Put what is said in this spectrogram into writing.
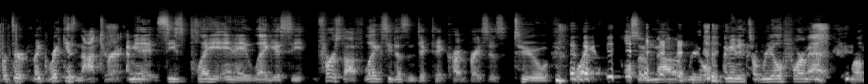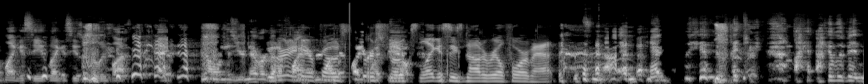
but they're like Rick is not turn. I mean, it sees play in a legacy. First off, legacy doesn't dictate card prices. Two, is also not a real. I mean, it's a real format. Love legacy. Legacy is a really blast. The problem is you're never going to find here, someone to folks. First, you. folks. Legacy's not a real format. It's not. I, I live in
